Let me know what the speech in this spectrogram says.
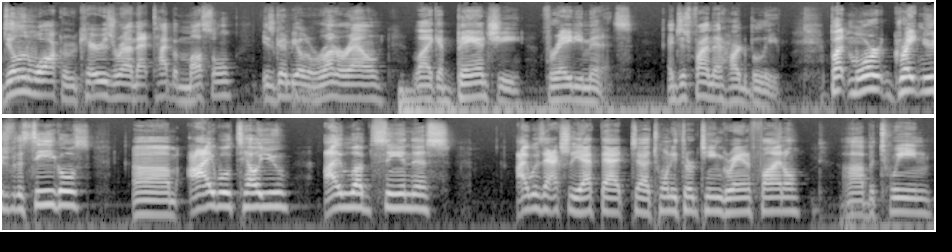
Dylan Walker, who carries around that type of muscle, is going to be able to run around like a banshee for 80 minutes. I just find that hard to believe. But more great news for the Seagulls. Um, I will tell you, I loved seeing this. I was actually at that uh, 2013 grand final uh, between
